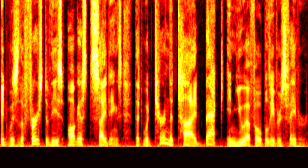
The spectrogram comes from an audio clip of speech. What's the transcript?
It was the first of these August sightings that would turn the tide back in UFO believers' favor.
